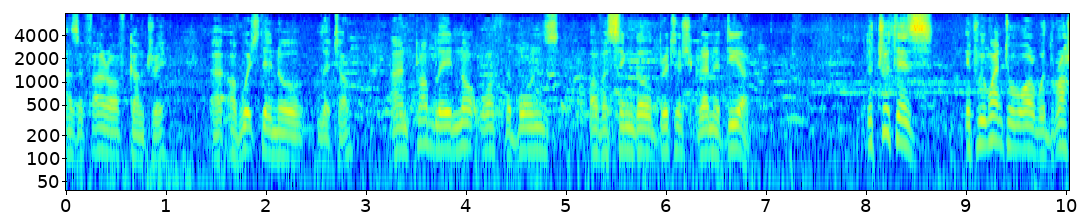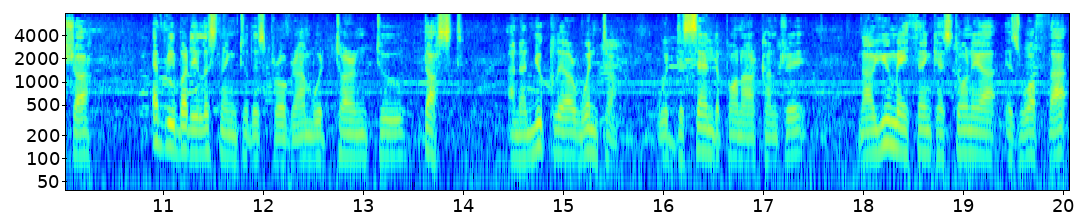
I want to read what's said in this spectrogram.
as a far off country uh, of which they know little and probably not worth the bones of a single British grenadier. The truth is, if we went to war with Russia, everybody listening to this program would turn to dust and a nuclear winter would descend upon our country. Now, you may think Estonia is worth that.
